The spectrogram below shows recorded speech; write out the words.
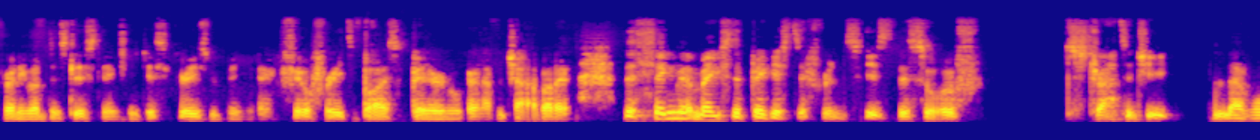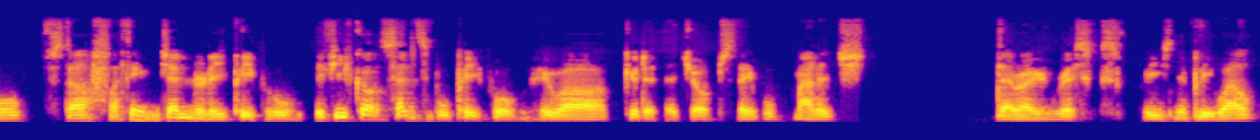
for anyone that's listening who disagrees with me, you know, feel free to buy us a beer and we'll go and have a chat about it. The thing that makes the biggest difference is the sort of strategy level stuff. I think generally people, if you've got sensible people who are good at their jobs, they will manage their own risks reasonably well.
